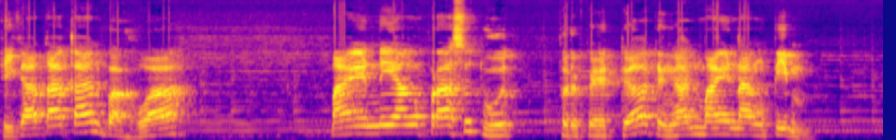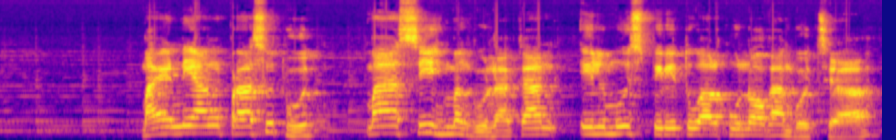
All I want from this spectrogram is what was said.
Dikatakan bahwa main yang Prasudwut berbeda dengan mainang. Main yang Prasudwut masih menggunakan ilmu spiritual kuno Kamboja.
